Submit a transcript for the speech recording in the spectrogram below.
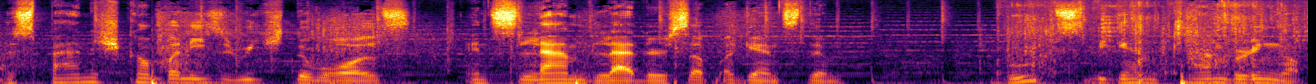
The Spanish companies reached the walls and slammed ladders up against them. Boots began clambering up.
